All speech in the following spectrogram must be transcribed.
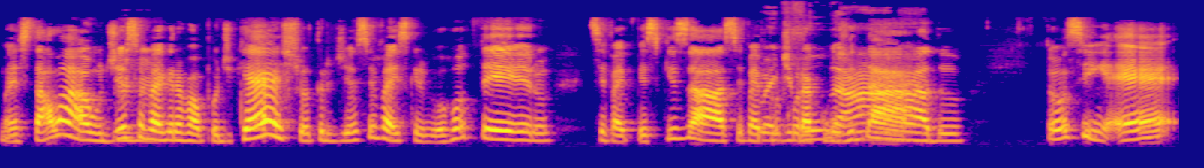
mas tá lá. Um dia você Uhum. vai gravar o podcast, outro dia você vai escrever o roteiro, você vai pesquisar, você vai, Vai procurar divulgar. convidado. Então, assim, é,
